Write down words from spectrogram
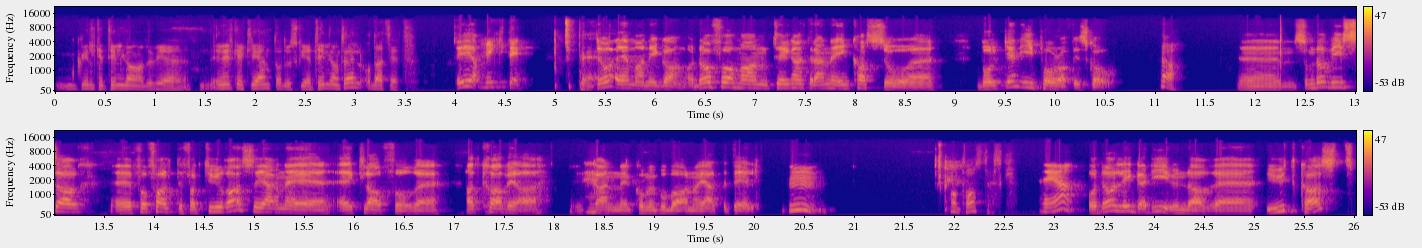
hvilke, du hvilke klienter du skulle gi tilgang til, og that's it. Ja, Riktig. Da er man i gang. Og da får man tilgang til denne inkasso-bolken i PowerOffice Go. Ja. Eh, som da viser eh, forfalte faktura, som gjerne er, er klar for eh, at Kravia kan komme på banen og hjelpe til. Mm. Fantastisk. Ja. Og da ligger de under eh, utkast,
